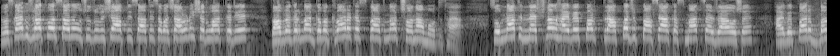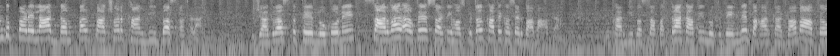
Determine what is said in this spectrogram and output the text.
નમસ્કાર, ગુજરાત ફર્સ્ટ સાથે હું છું ધ્રુવિશા. આપની સાથે સમાચારોની શરૂઆત કરીએ. ભાવનગરમાં ગબખવાર અકસ્માતમાં છ ના મોત થયા. સોમનાથ નેશનલ હાઈવે પર ત્રાપજ પાસે અકસ્માત સર્જાયો છે. હાઈવે પર બંધ પડેલા ડમ્પર પાછળ ખાનગી બસ અથડાઈ. ઇજાગ્રસ્ત તેર લોકોને સારવાર અર્થે સરટી હોસ્પિટલ ખાતે ખસેડવામાં આવ્યા. ખાનગી બસના પતરા કાપી મૃતદેહને બહાર કાઢવામાં આવ્યો.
